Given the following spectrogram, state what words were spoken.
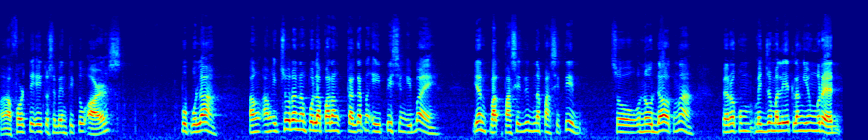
uh, 48 to 72 hours, pupula. Ang ang itsura ng pula parang kagat ng ipis yung iba eh. Yan pa- positive na positive. So no doubt na. Pero kung medyo maliit lang yung red,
